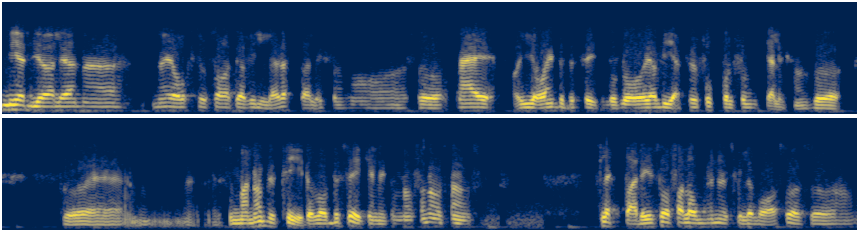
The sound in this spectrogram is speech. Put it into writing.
medgörliga när, när jag också sa att jag ville detta. Liksom. Och, så nej, och jag är inte besviken på Blå. Jag vet hur fotboll funkar. Liksom. Så, så, eh, så man har inte tid att vara besviken. Liksom. Man får någonstans släppa det i så fall om det nu skulle vara så. så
